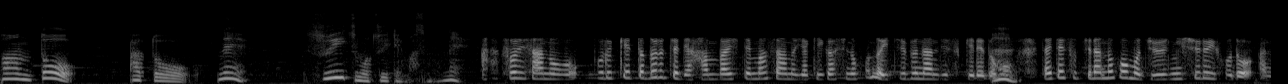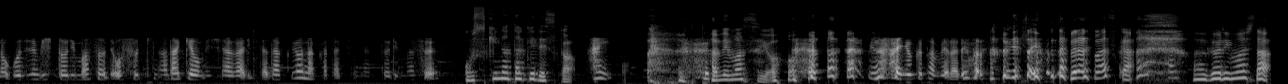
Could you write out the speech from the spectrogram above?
パンとあとねスイーツもついてますもんね。あそうですあのポルケッタドルチェで販売してますあの焼き菓子の方の一部なんですけれども、はい大体そちらの方も12種類ほどあのご準備しておりますのでお好きなだけお召し上がりいただくような形になっておりますお好きなだけですか？はい 食べますよ。皆さんよく食べられます 皆さんよく食べられますか？わかりました。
